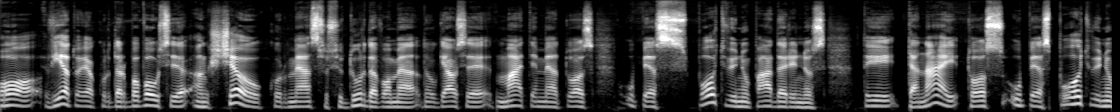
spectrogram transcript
O vietoje, kur darbavausi anksčiau, kur mes susidurdavome, daugiausiai matėme tuos upės potvinių padarinius, tai tenai tos upės potvinių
